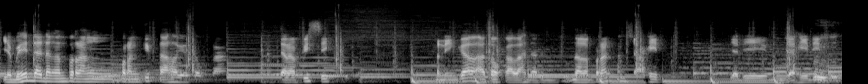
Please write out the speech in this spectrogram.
ya beda dengan perang perang kita gitu perang secara fisik meninggal atau kalah dari dalam perang kan syahid jadi menjahidin hmm.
